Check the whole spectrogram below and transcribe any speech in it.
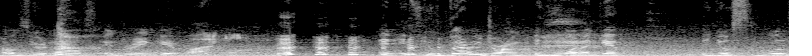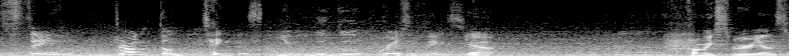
close your nose and drink it. and if you're very drunk and you wanna get, you will stay drunk. Don't take this. You will do crazy things. Yeah. From experience.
